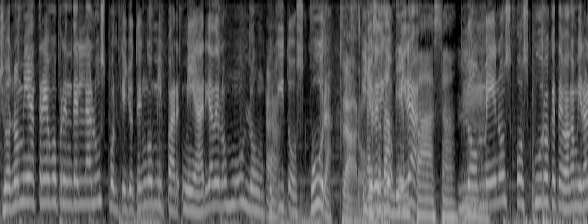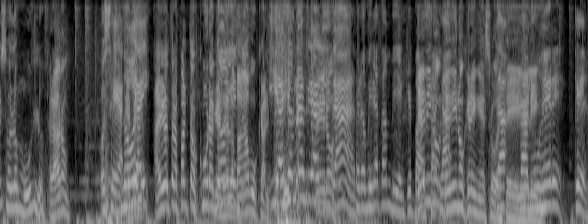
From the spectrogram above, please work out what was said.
yo no me atrevo a prender la luz porque yo tengo mi, par- mi área de los muslos un Ajá. poquito oscura. Claro. Y yo Eso le digo, también mira, pasa. lo Mm. menos oscuro que te van a mirar son los muslos. Claro. O sea, No, hay, Hay otra parte oscura que No, te la van a buscar. y hay una Pero- realidad. Pero mira también qué pasa. Debbie no, La- Debbie no cree en eso, la- este, las mujeres, ¿qué?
